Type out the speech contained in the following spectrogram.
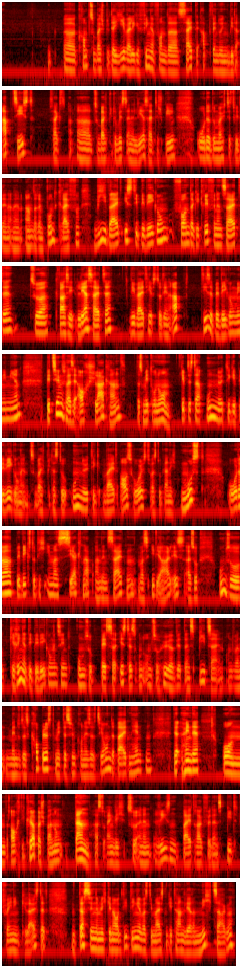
äh, kommt zum Beispiel der jeweilige Finger von der Seite ab, wenn du ihn wieder abziehst, sagst äh, zum Beispiel, du willst eine Leerseite spielen oder du möchtest wieder in einen anderen Bund greifen, wie weit ist die Bewegung von der gegriffenen Seite zur quasi Leerseite, wie weit hebst du den ab, diese Bewegung minimieren, beziehungsweise auch Schlaghand, das Metronom. Gibt es da unnötige Bewegungen, zum Beispiel, dass du unnötig weit ausholst, was du gar nicht musst, oder bewegst du dich immer sehr knapp an den Seiten, was ideal ist? Also umso geringer die Bewegungen sind, umso besser ist es und umso höher wird dein Speed sein. Und wenn, wenn du das koppelst mit der Synchronisation der beiden Händen, der Hände und auch die Körperspannung, dann hast du eigentlich so einen riesen Beitrag für dein Speed-Training geleistet. Und das sind nämlich genau die Dinge, was die meisten Gitarrenlehrer nicht sagen.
